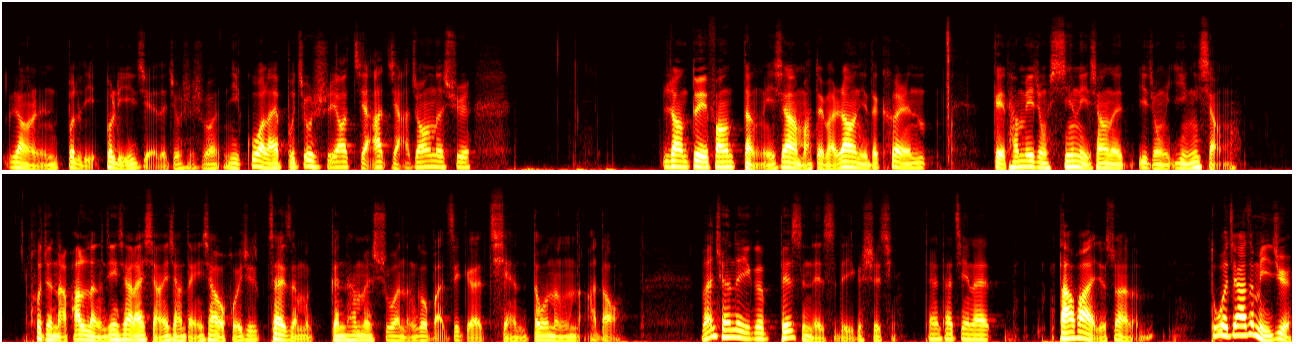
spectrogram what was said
让人不理不理解的就是说，你过来不就是要假假装的去让对方等一下嘛，对吧？让你的客人给他们一种心理上的一种影响嘛。或者哪怕冷静下来想一想，等一下我回去再怎么跟他们说，能够把这个钱都能拿到，完全的一个 business 的一个事情。但是他进来搭话也就算了，多加这么一句，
